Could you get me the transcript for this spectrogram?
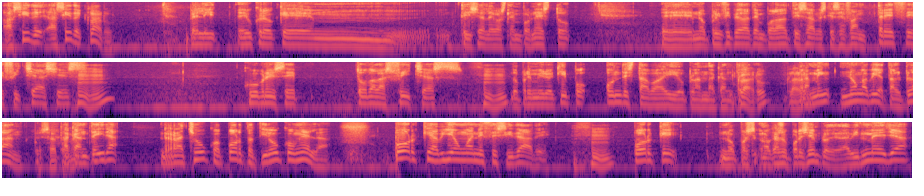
Así de así de claro. Beli, eu creo que mm, ti xa levas tempo nesto eh, no principio da temporada ti sabes que se fan 13 fichaxes Uh -huh. cúbrense todas as fichas Uh -huh. do primeiro equipo onde estaba aí o plan da canteira Claro, claro. para min non había tal plan a canteira rachou coa porta tirou con ela porque había unha necesidade Uh -huh. porque no, pos- no caso, por exemplo, de David Mella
